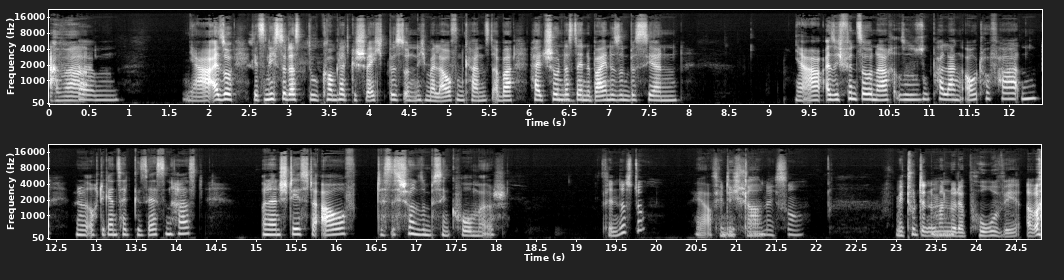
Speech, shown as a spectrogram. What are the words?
Aber Ähm, ja, also jetzt nicht so, dass du komplett geschwächt bist und nicht mehr laufen kannst, aber halt schon, dass Mhm. deine Beine so ein bisschen, ja, also ich finde so nach so super langen Autofahrten, wenn du auch die ganze Zeit gesessen hast und dann stehst du auf, das ist schon so ein bisschen komisch. findest du? Ja, Finde ich gar schon. nicht so. Mir tut dann immer Mhm. nur der Po weh, aber.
